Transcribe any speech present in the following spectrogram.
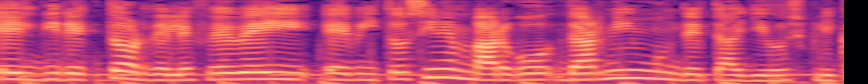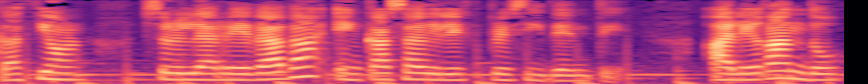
El director del FBI evitó, sin embargo, dar ningún detalle o explicación sobre la redada en casa del expresidente, alegando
